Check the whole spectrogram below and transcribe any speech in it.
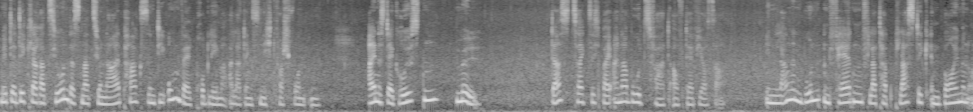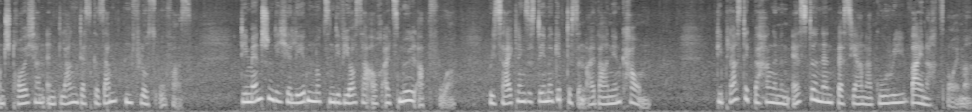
Mit der Deklaration des Nationalparks sind die Umweltprobleme allerdings nicht verschwunden. Eines der größten Müll. Das zeigt sich bei einer Bootsfahrt auf der Vjosa. In langen bunten Fäden flattert Plastik in Bäumen und Sträuchern entlang des gesamten Flussufers. Die Menschen, die hier leben, nutzen die Vjosa auch als Müllabfuhr. Recyclingsysteme gibt es in Albanien kaum. Die plastikbehangenen Äste nennt Bessiana Guri Weihnachtsbäume.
